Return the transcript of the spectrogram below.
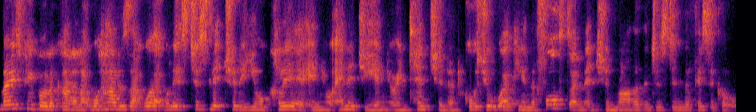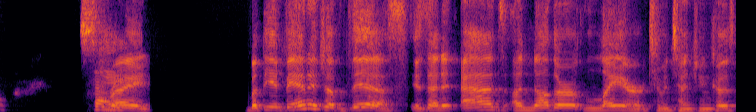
most people are kind of like, well, how does that work? Well, it's just literally you're clear in your energy and your intention, and of course you're working in the fourth dimension rather than just in the physical. So right. But the advantage of this is that it adds another layer to intention because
